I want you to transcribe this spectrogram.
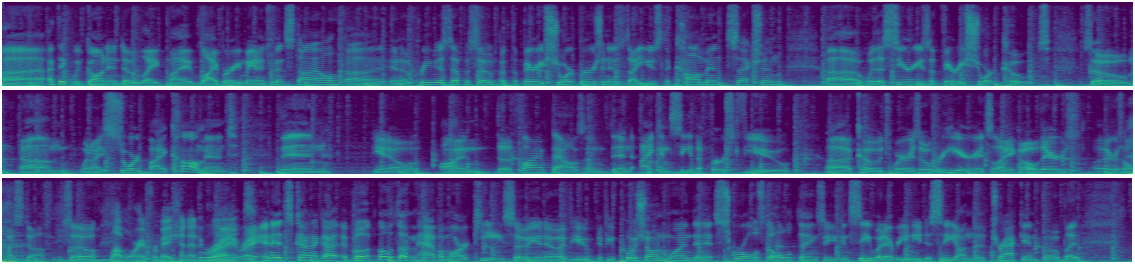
Uh, I think we've gone into like my library management style uh, in a previous episode, but the very short version is I use the comment section uh, with a series of very short codes. So um, when I sort by comment, then you know on the 5000 then i can see the first few uh, codes whereas over here it's like oh there's there's all my stuff so a lot more information at a Right, glance. right, right, and it's kind of got both. Both of them have a marquee, so you know if you if you push on one, then it scrolls the whole thing, so you can see whatever you need to see on the track info. But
